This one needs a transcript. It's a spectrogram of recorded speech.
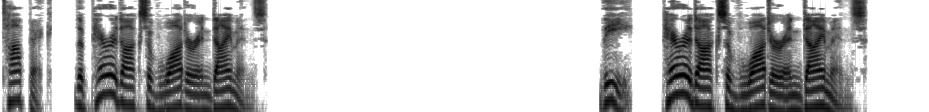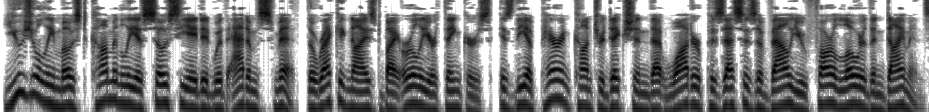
The paradox of water and diamonds The paradox of water and diamonds Usually most commonly associated with Adam Smith, though recognized by earlier thinkers, is the apparent contradiction that water possesses a value far lower than diamonds,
